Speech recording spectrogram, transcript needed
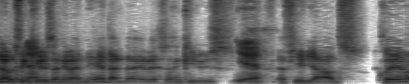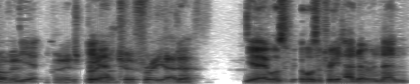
don't and think he was anywhere near Ben Davies. I think he was Yeah. a, few yards clear of him. Yeah. and it's pretty Yeah. much a free header. Yeah, it was it was a free header, and then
